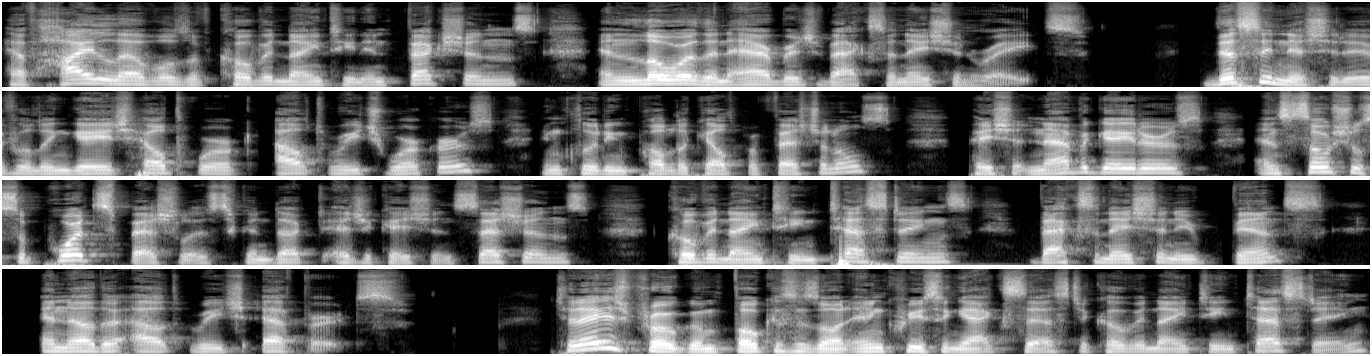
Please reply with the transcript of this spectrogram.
have high levels of COVID 19 infections and lower than average vaccination rates. This initiative will engage health work outreach workers, including public health professionals, patient navigators, and social support specialists to conduct education sessions, COVID 19 testings, vaccination events, and other outreach efforts. Today's program focuses on increasing access to COVID 19 testing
